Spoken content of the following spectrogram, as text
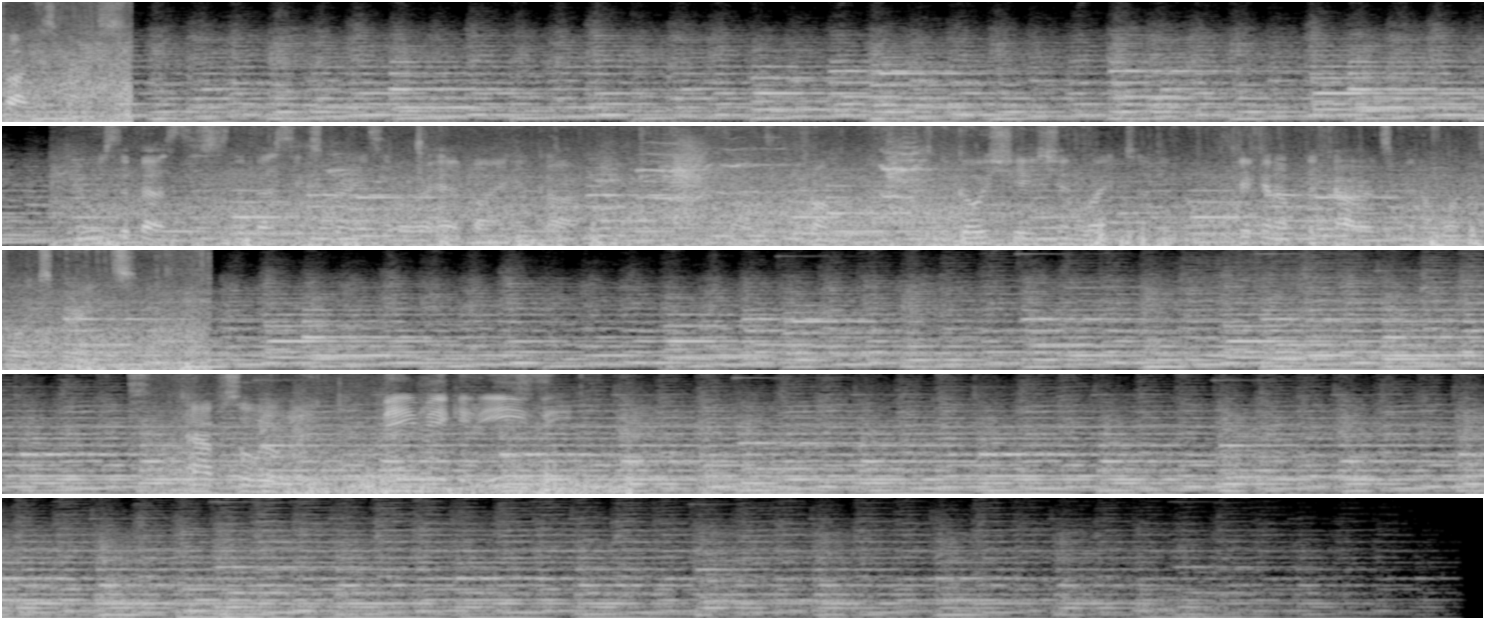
Volkswagen. It was the best. This is the best experience I've ever had buying a car. From, from negotiation right to picking up the car, it's been a wonderful experience. Absolutely. They make it easy.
